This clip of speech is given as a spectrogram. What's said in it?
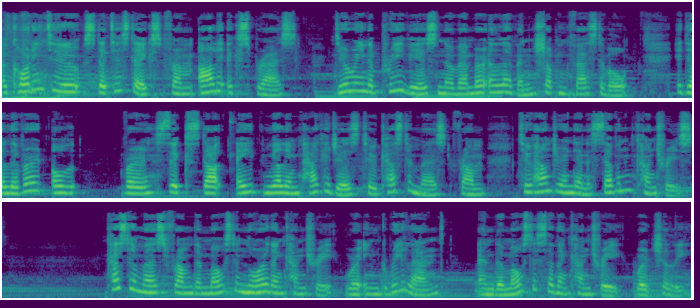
According to statistics from AliExpress, during the previous November 11 shopping festival, it delivered over 6.8 million packages to customers from 207 countries. Customers from the most northern country were in Greenland, and the most southern country were Chile.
